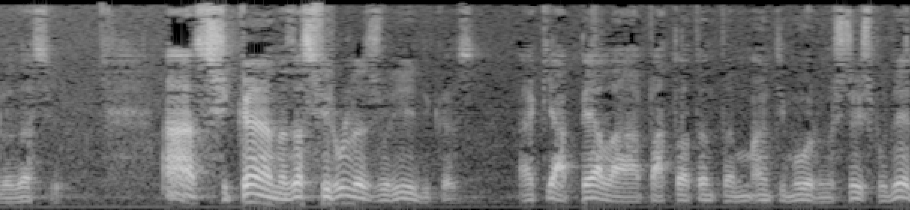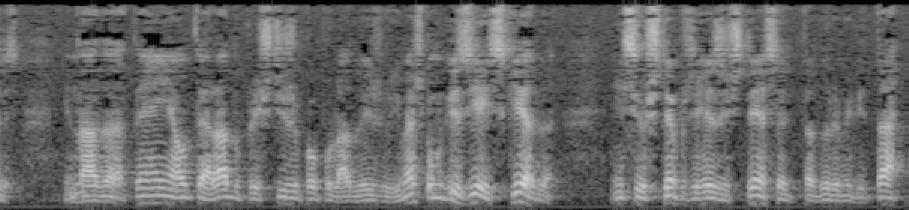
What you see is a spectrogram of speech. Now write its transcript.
Lula da Silva. As chicanas, as firulas jurídicas, a que apela a patota antimoro nos três poderes, e nada tem alterado o prestígio popular do ex-juiz. Mas, como dizia a esquerda, em seus tempos de resistência à ditadura militar,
